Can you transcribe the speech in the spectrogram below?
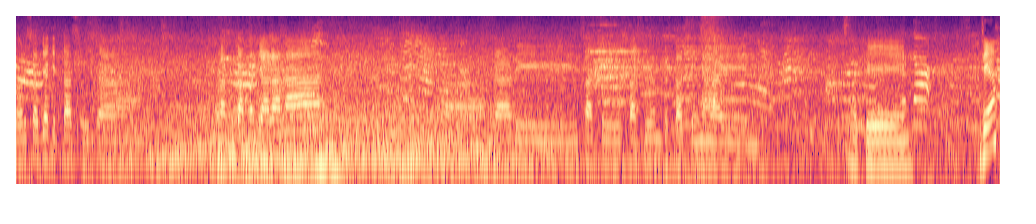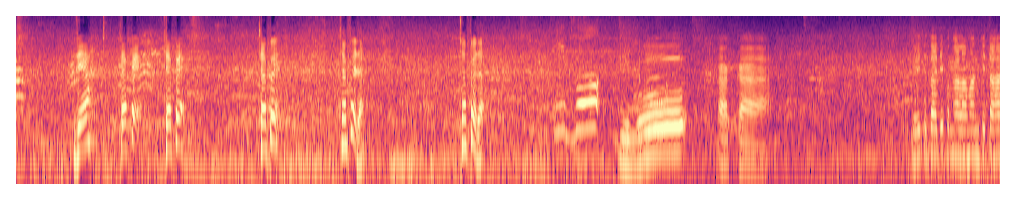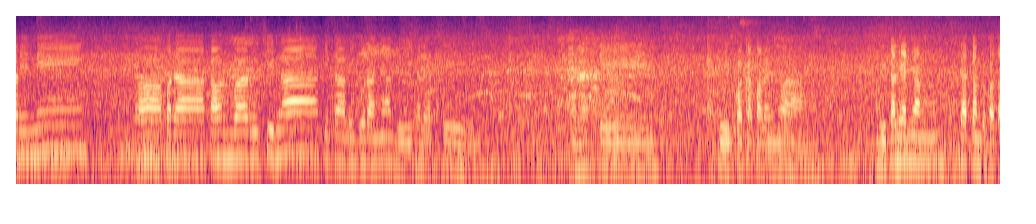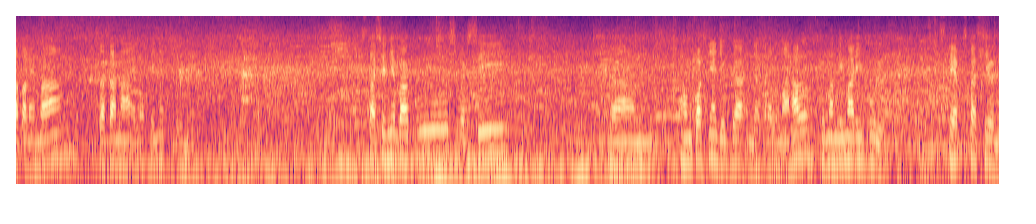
Baru saja kita sudah melakukan perjalanan eh, dari satu stasiun ke stasiun yang lain. Oke. Zia? Zia? Capek? Capek? Capek? Capek tak? Capek tak? Ibu. Ibu, kakak. Oke, itu tadi pengalaman kita hari ini. Eh, pada tahun baru Cina kita liburannya di LRT LRT di kota Palembang. Bagi kalian yang datang ke kota Palembang suasana LRT-nya seperti ini. Stasiunnya bagus bersih dan ongkosnya juga tidak terlalu mahal cuma 5000 ya setiap stasiun.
